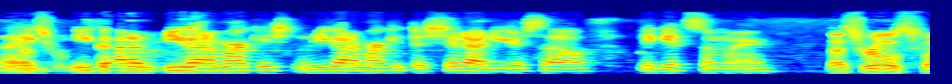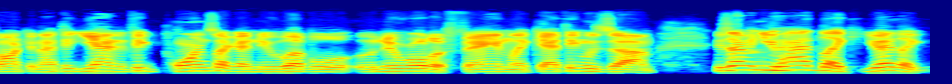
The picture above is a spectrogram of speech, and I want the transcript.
Like That's- you gotta you gotta market you gotta market the shit out of yourself to get somewhere. That's real as fuck. And I think yeah, and I think porn's like a new level, a new world of fame. Like I think it was um because I mean you had like you had like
